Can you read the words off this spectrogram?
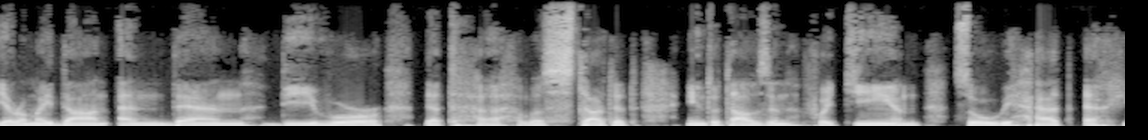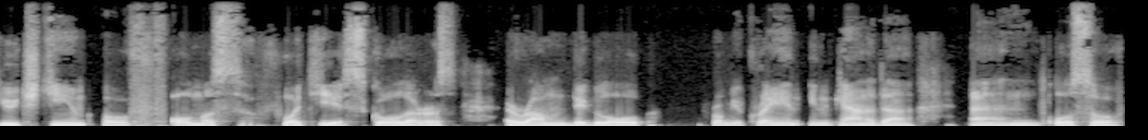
Euromaidan and then the war that uh, was started in 2014. So we had a huge team of almost 40 scholars around the globe from Ukraine in Canada and also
